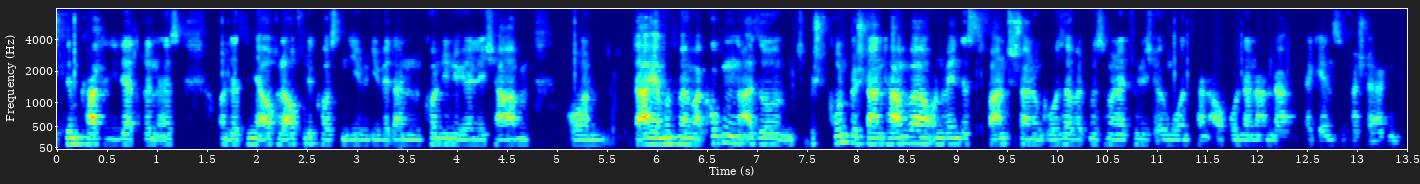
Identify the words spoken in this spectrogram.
die SIM-Karte, die da drin ist. Und das sind ja auch laufende Kosten, die, die wir dann kontinuierlich haben. Und daher muss man mal gucken, also Grundbestand haben wir und wenn das Veranstaltung größer wird, müssen wir natürlich irgendwo uns dann auch untereinander ergänzen, verstärken.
